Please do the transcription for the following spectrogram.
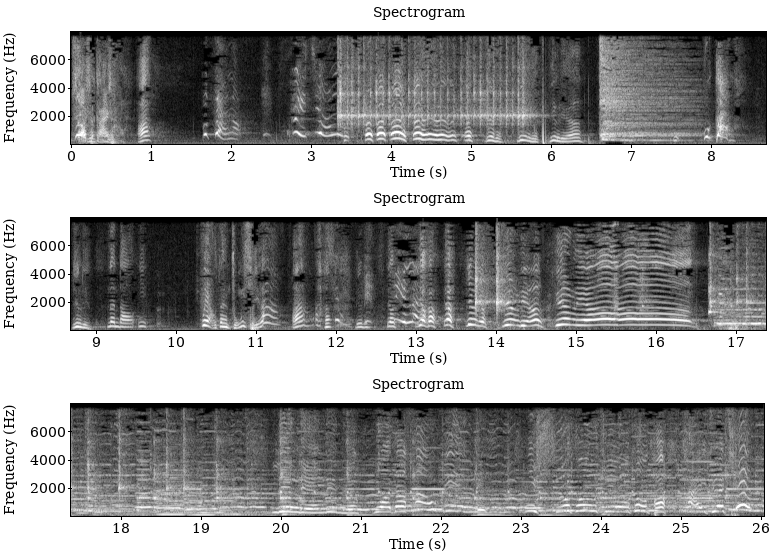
这是干啥了啊？不干了，回家了。哎哎哎哎哎哎，玲玲玲玲玲玲，玲玲，难道你不要咱中戏了啊？玲玲，要要要，玲玲，玲玲，玲玲，玲玲，玲玲，我的好玲玲，你说走就走，他太绝情了。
